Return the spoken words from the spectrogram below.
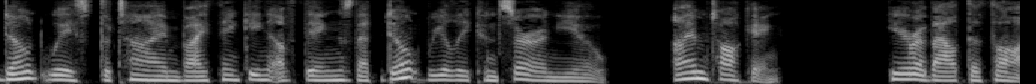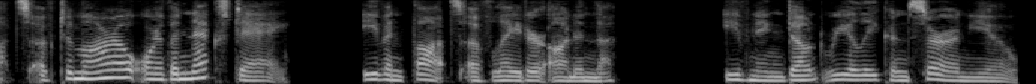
don't waste the time by thinking of things that don't really concern you. I'm talking here about the thoughts of tomorrow or the next day. even thoughts of later on in the evening don't really concern you.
